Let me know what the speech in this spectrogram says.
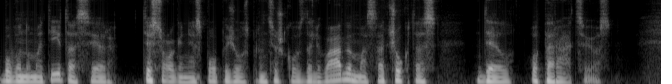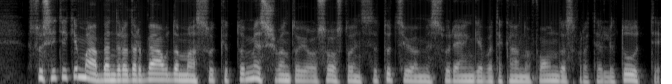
Buvo numatytas ir tiesioginis popiežiaus pranciškaus dalyvavimas atšauktas dėl operacijos. Susitikimą bendradarbiaudamas su kitomis Šventojo sosto institucijomis surengė Vatikano fondas Fratelli Tutti.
